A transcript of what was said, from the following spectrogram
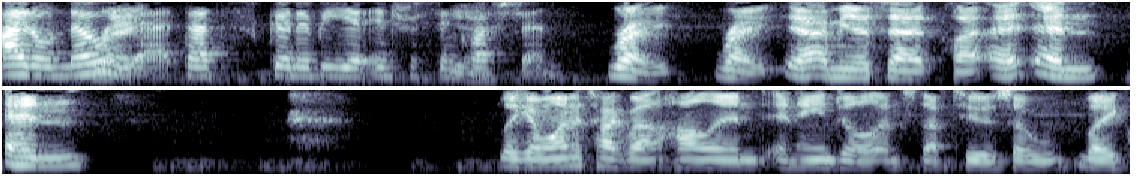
i don't know Right. yet that's going to be an interesting Yeah. question Right, right. Yeah, I mean it's that and and, and like I want to talk about Holland and Angel and stuff too. So like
